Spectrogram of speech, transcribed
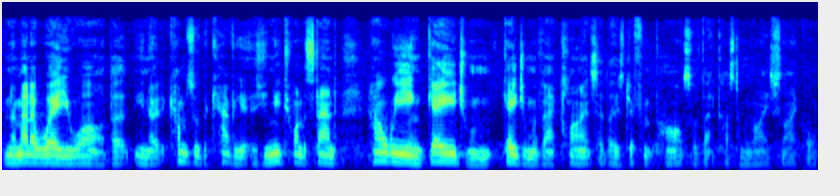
no matter where you are. But you know, it comes with the caveat is you need to understand how we engage engaging with our clients at those different parts of that customer life cycle.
